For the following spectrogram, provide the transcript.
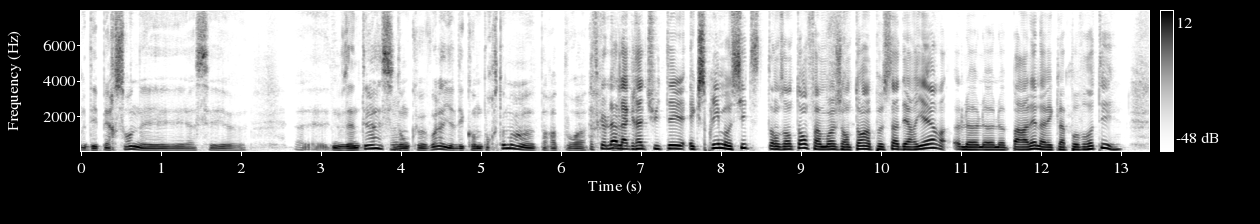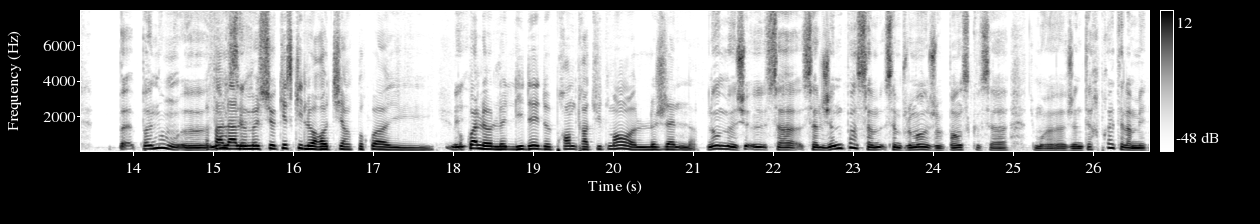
des personnes est assez euh, euh, nous intéresse. Mmh. Donc euh, voilà, il y a des comportements par rapport à. Parce que là, la gratuité exprime aussi de temps en temps, enfin moi j'entends un peu ça derrière, le, parallèle avec la pauvreté. Pas, non. enfin là, le monsieur, qu'est-ce qui le retient? Pourquoi, pourquoi l'idée de prendre gratuitement le gêne? Non, mais ça, ça le gêne pas. simplement, je pense que ça, du moins, j'interprète là, mais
